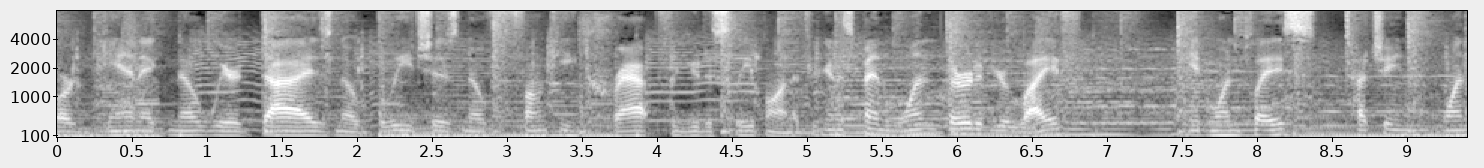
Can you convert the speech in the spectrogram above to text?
organic, no weird dyes, no bleaches, no funky crap for you to sleep on. If you're going to spend one third of your life in one place, touching one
